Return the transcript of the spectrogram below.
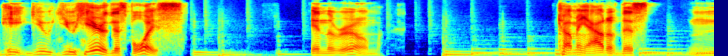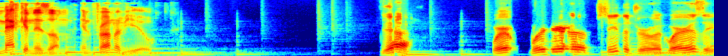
he? he you you hear this voice in the room coming out of this mechanism in front of you. Yeah, we're we're here to see the Druid. Where is he?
